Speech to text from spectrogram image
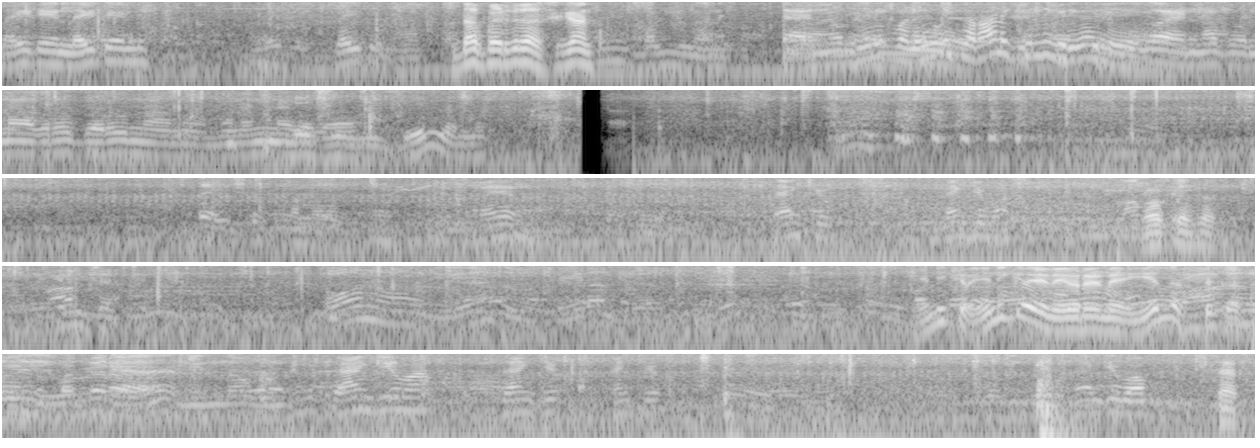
Light ఏంటి light ఏంటి light దా పెడతా Srikanth thank thank you thank you okay sir ಎನಿಕ್ರೆ ಎನಿಕ್ರೆ ಇವರೇನೆ ಏನು ಥ್ಯಾಂಕ್ ಯು ಮಾ thank you thank you thank you Babu sir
